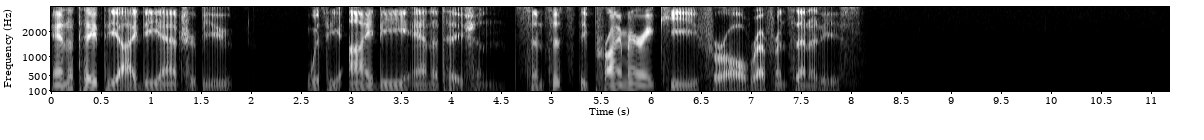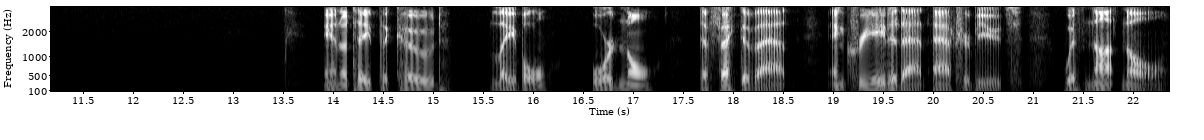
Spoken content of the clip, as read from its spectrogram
Annotate the ID attribute with the ID annotation, since it's the primary key for all reference entities. Annotate the code, label, ordinal, effective at, and created at attributes with not null.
